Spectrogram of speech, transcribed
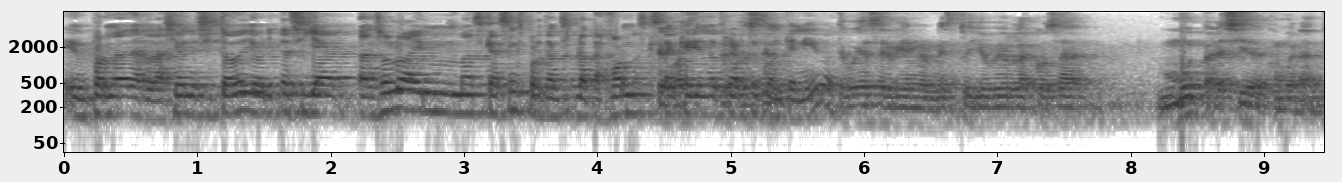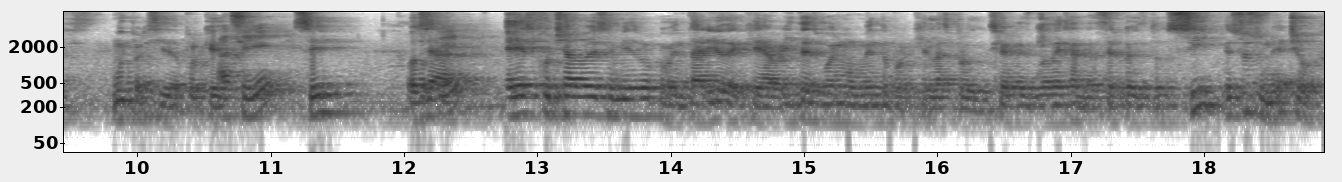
en forma de relaciones y todo, y ahorita sí ya tan solo hay más castings por tantas plataformas que están queriendo crear tu contenido. Te voy a ser bien honesto, yo veo la cosa muy parecida como era antes, muy parecida, porque... ¿Ah, sí? Sí, o sea, he escuchado ese mismo comentario de que ahorita es buen momento porque las producciones no dejan de hacer cosas. Sí, eso es un hecho.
